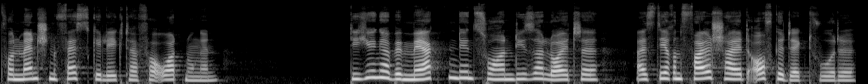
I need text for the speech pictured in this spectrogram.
von Menschen festgelegter Verordnungen. Die Jünger bemerkten den Zorn dieser Leute, als deren Falschheit aufgedeckt wurde.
